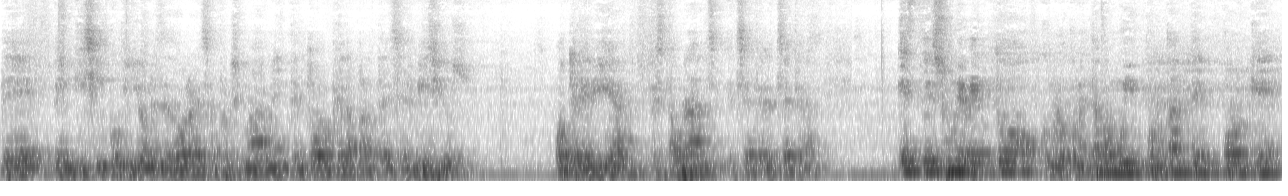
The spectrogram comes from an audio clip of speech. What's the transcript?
de 25 millones de dólares aproximadamente en todo lo que es la parte de servicios, hotelería, restaurantes, etcétera, etcétera. Este es un evento, como lo comentaba, muy importante porque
